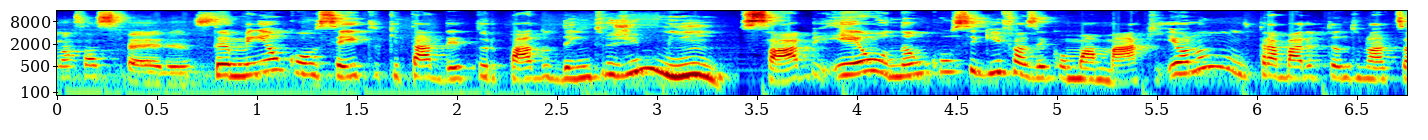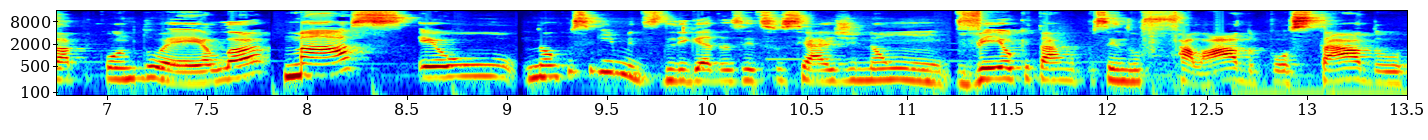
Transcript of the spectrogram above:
Nossas férias. também é um conceito que tá deturpado dentro de mim, sabe? Eu não consegui fazer como a Mac. Eu não trabalho tanto no WhatsApp quanto ela, mas eu não consegui me desligar das redes sociais de não ver o que tava sendo falado, postado,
